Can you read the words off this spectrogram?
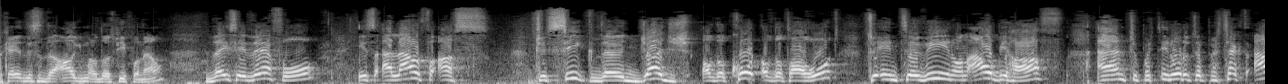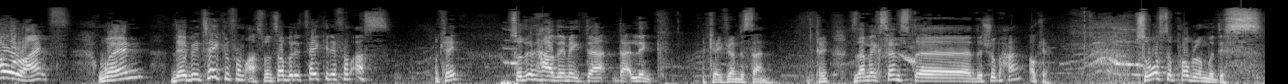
okay, this is the argument of those people now. They say, therefore, it's allowed for us to seek the judge of the court of the Taghut to intervene on our behalf and to in order to protect our rights when they've been taken from us, when somebody's taken it from us. Okay? So this is how they make that, that link. Okay, if you understand. Okay? Does that make sense, the, the shubha? Okay. So what's the problem with this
